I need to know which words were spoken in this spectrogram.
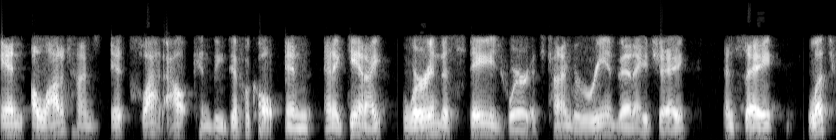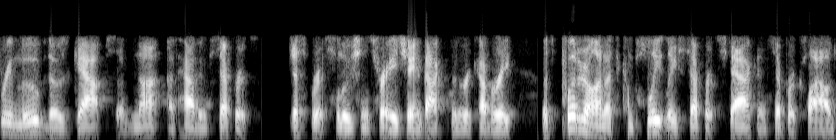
and a lot of times it flat out can be difficult. And, and again, I, we're in this stage where it's time to reinvent HA and say, let's remove those gaps of not, of having separate, disparate solutions for HA and backup and recovery. Let's put it on a completely separate stack and separate cloud.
